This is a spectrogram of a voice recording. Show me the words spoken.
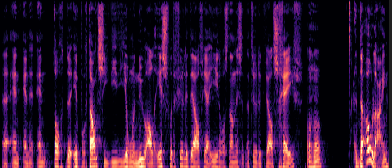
Eh, en, en, en toch de importantie die die jongen nu al is voor de Philadelphia Eagles, dan is het natuurlijk wel scheef. Mhm. De O-line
